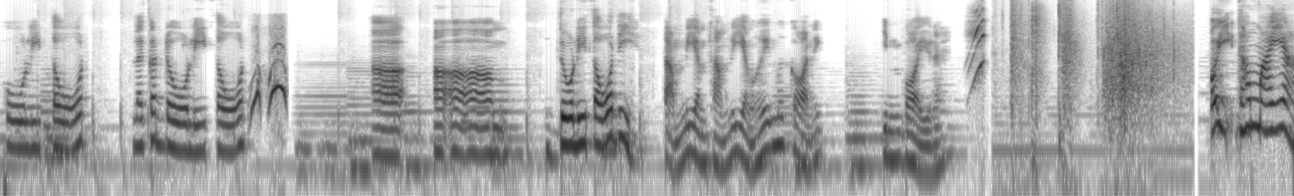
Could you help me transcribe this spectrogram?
โพลีโตสแล้วก็โดรีโตสเอ่อเอ่อเอ่อเอ่อโดรีโตสดิ สามเหลี่ยมสามเหลี่ยม เฮ้ย เมื่อก่อนนี่กินบ่อยอยู่นะเอ้ยทำไมอะ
